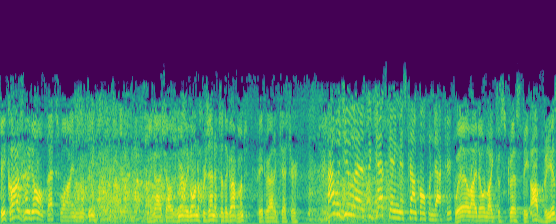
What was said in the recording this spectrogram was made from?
Because we don't, that's why, Nosey. My gosh, I was merely going to present it to the government. Patriotic gesture. How would you uh, suggest getting this trunk open, Doctor? Well, I don't like to stress the obvious,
